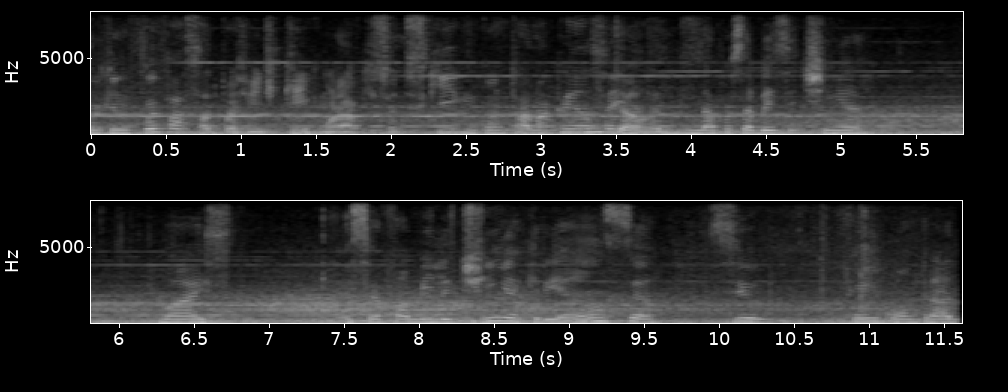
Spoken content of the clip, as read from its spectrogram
Porque não foi passado pra gente quem que morava aqui, só disse que encontraram uma criança então, ainda. Então, não dá pra saber se tinha mais... Se a família tinha criança, se foi encontrado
